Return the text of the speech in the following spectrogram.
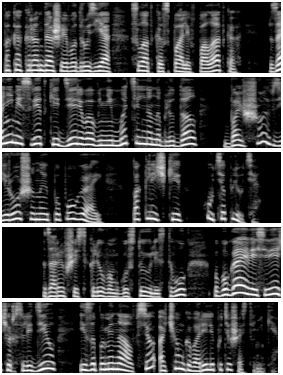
Пока Карандаш и его друзья сладко спали в палатках, за ними с ветки дерева внимательно наблюдал большой взъерошенный попугай по кличке Кутя-Плютя. Зарывшись клювом в густую листву, попугай весь вечер следил и запоминал все, о чем говорили путешественники.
